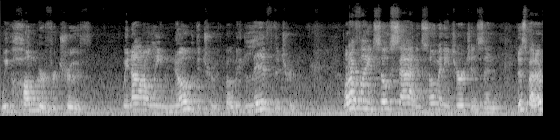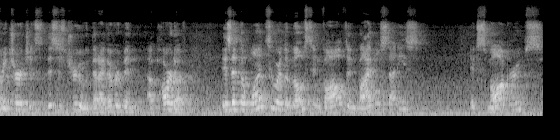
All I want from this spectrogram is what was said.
We hunger for truth. We not only know the truth, but we live the truth. What I find so sad in so many churches, and just about every church this is true that I've ever been a part of, is that the ones who are the most involved in Bible studies, in small groups,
